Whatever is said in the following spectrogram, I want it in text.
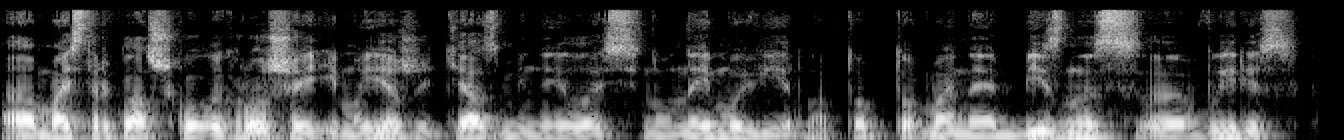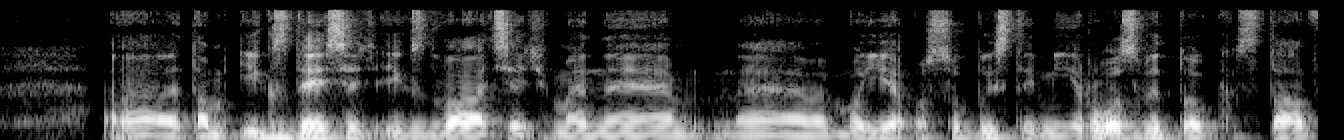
е, майстер-клас школи грошей, і моє життя змінилось ну неймовірно. Тобто, в мене бізнес е, виріс там x10, x20, В мене е, моє особистий мій розвиток став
